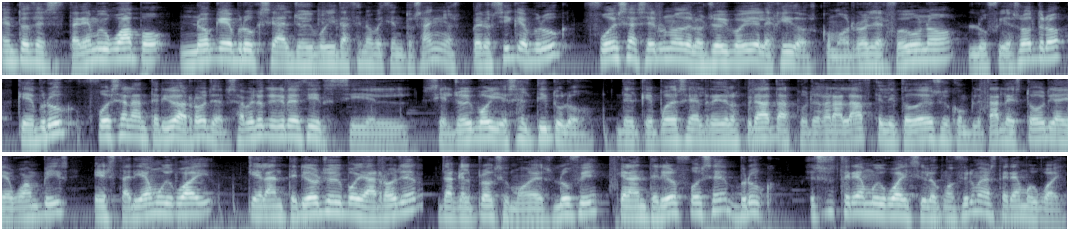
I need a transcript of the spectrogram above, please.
Entonces, estaría muy guapo, no que Brook sea el Joy Boy de hace 900 años, pero sí que Brook fuese a ser uno de los Joy Boy elegidos. Como Roger fue uno, Luffy es otro, que Brook fuese el anterior a Roger. ¿Sabes lo que quiero decir? Si el, si el Joy Boy es el título del que puede ser el rey de los piratas, pues llegar al Aftel y todo eso y completar la historia y el One Piece, estaría muy guay que el anterior Joy Boy a Roger, ya que el próximo es Luffy, que el anterior fuese Brook. Eso estaría muy guay, si lo confirman estaría muy guay.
